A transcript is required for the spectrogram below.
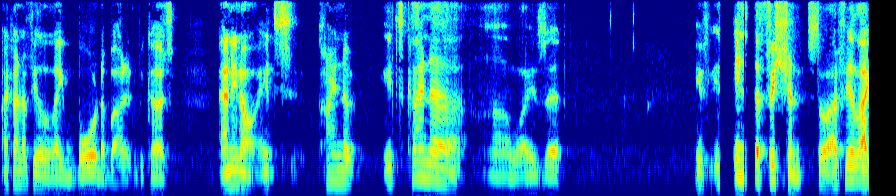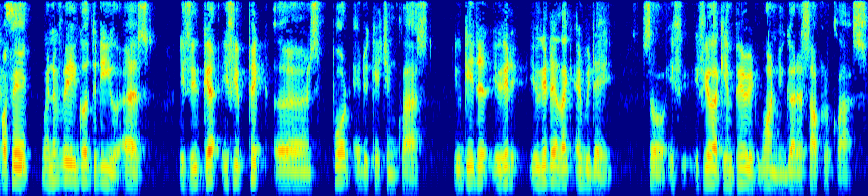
I kind of feel like bored about it because, and you know, it's kind of it's kind of uh, what is it? If it's insufficient, so I feel like Apasih. whenever you go to the US, if you get if you pick a sport education class, you get it you get it you get it like every day. So if if you're like in period one, you got a soccer class.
